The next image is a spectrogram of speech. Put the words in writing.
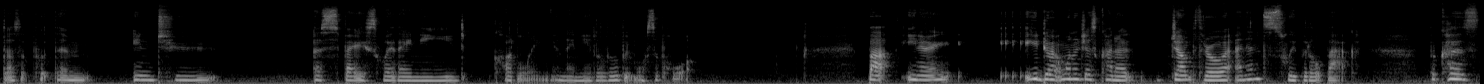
does it put them into a space where they need coddling and they need a little bit more support? But, you know, you don't want to just kind of jump through it and then sweep it all back because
